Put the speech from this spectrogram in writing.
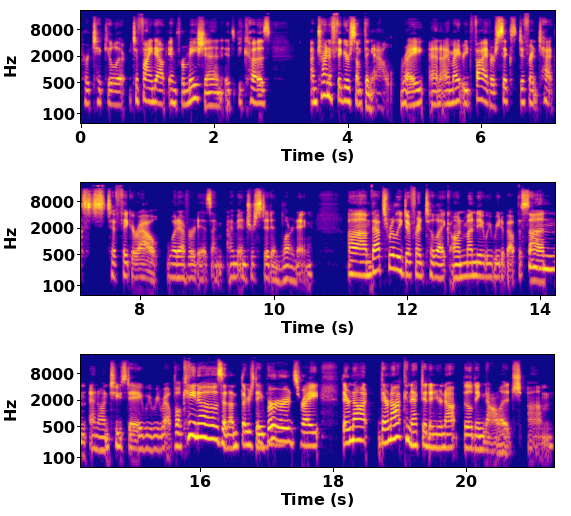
particular to find out information, it's because I'm trying to figure something out, right? And I might read five or six different texts to figure out whatever it is I'm, I'm interested in learning. Um, that's really different to like on Monday we read about the sun, and on Tuesday we read about volcanoes, and on Thursday mm-hmm. birds. Right? They're not they're not connected, and you're not building knowledge um,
